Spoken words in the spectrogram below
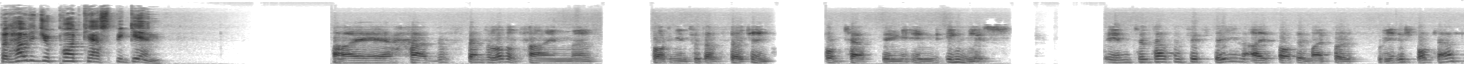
But how did your podcast begin? I had spent a lot of time uh, starting in 2013 podcasting in English. In 2015, I started my first Swedish podcast.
